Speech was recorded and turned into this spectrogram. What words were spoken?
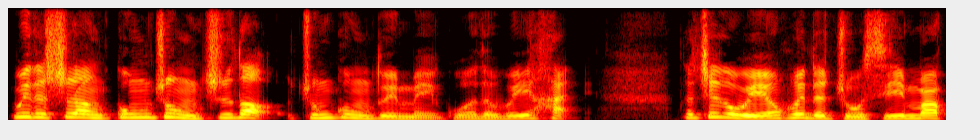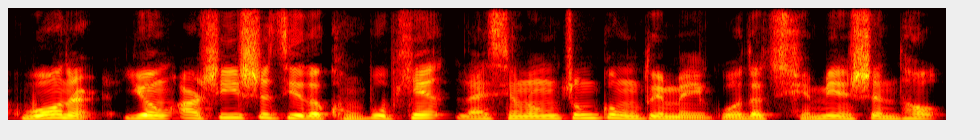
为的是让公众知道中共对美国的危害。那这个委员会的主席 Mark Warner 用二十一世纪的恐怖片来形容中共对美国的全面渗透。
